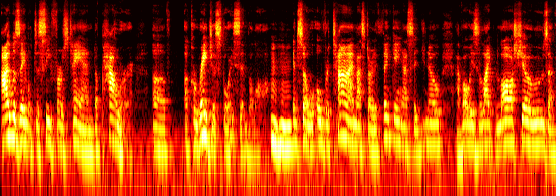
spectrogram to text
I was able to see firsthand the power of a courageous voice in the law. Mm-hmm. And so over time, I started thinking, I said, you know, I've always liked law shows. I've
